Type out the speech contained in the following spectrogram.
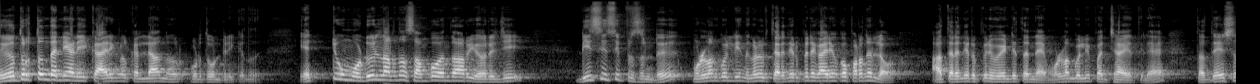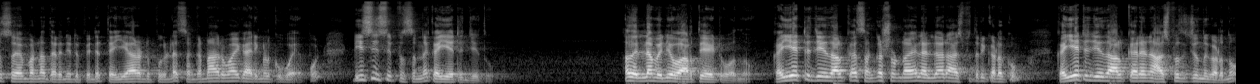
നേതൃത്വം തന്നെയാണ് ഈ കാര്യങ്ങൾക്കെല്ലാം കൊടുത്തുകൊണ്ടിരിക്കുന്നത്. ഏറ്റവും ഒടുവിൽ നടന്ന സംഭവം എന്താ അറിയോ Reji? D C C president Mullankolli നിങ്ങളൊരു തെരഞ്ഞെടുപ്പിന്റെ കാര്യമൊക്കെ പറഞ്ഞല്ലോ. ആ തെരഞ്ഞെടുപ്പിന് വേണ്ടി തന്നെ മുള്ളംകൊല്ലി പഞ്ചായത്തിലെ തദ്ദേശ സ്വയംഭരണ തെരഞ്ഞെടുപ്പിന്റെ തയ്യാറെടുപ്പുകളുടെ സംഘടനാപരമായ കാര്യങ്ങൾക്ക് പോയപ്പോൾ ഡി സി സി പ്രസിഡന്റ് കൈയേറ്റം ചെയ്തു. അതെല്ലാം വലിയ വാർത്തയായിട്ട് വന്നു. കയ്യേറ്റം ചെയ്ത ആൾക്കാർ സംഘർഷം ഉണ്ടായാൽ എല്ലാവരും ആശുപത്രി കിടക്കും. കയ്യേറ്റം ചെയ്ത ആൾക്കാരെ ആശുപത്രി ചെന്ന് കിടന്നു.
